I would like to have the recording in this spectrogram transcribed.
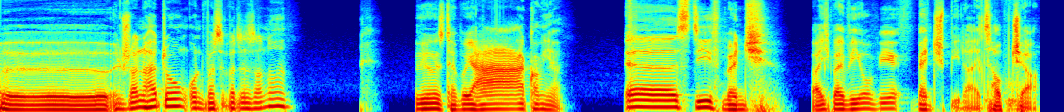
Äh, Instandhaltung und was, ist das andere? Bewegungstempo. Ja, komm hier. Äh, Steve Mönch. Weil ich bei WoW Mensch spiele als Hauptchair.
